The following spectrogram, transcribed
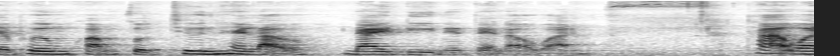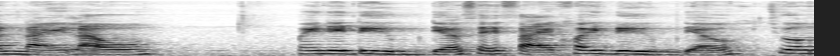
จะเพิ่มความสดชื่นให้เราได้ดีในแต่ละวัน ถ้าวันไหนเราไม่ได้ดื่ม เดี๋ยวสายๆค่อยดื่ม เดี๋ยวช่วง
